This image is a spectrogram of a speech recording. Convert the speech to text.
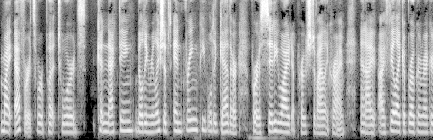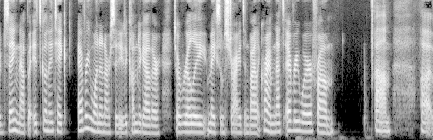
my efforts were put towards connecting, building relationships, and bring people together for a citywide approach to violent crime. And I, I feel like a broken record saying that, but it's going to take everyone in our city to come together to really make some strides in violent crime. And that's everywhere from um, uh,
